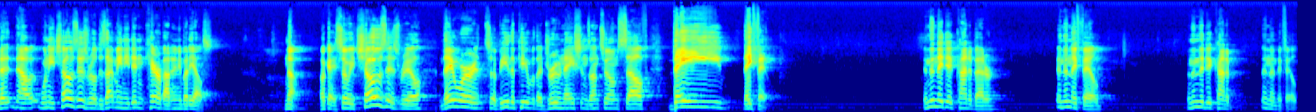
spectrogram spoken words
that. Now, when He chose Israel, does that mean He didn't care about anybody else? No. Okay, so he chose Israel. They were to be the people that drew nations unto himself. They they failed. And then they did kind of better. And then they failed. And then they did kind of and then they failed.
